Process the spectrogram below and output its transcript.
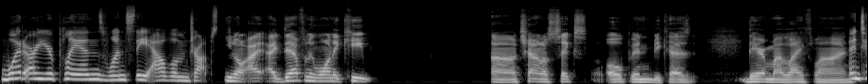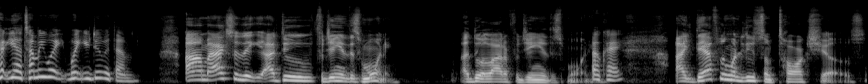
What are your plans once the album drops? You know, I, I definitely want to keep uh, Channel 6 open because they're my lifeline. And t- yeah, tell me what, what you do with them. Um, actually, I do Virginia this morning. I do a lot of Virginia this morning. Okay. I definitely want to do some talk shows.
